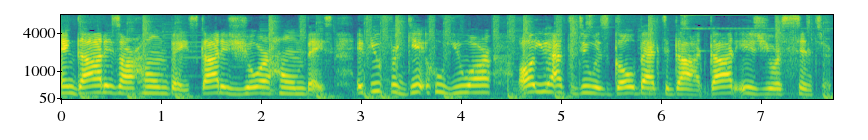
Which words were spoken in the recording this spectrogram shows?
And God is our home base. God is your home base. If you forget who you are, all you have to do is go back to God. God is your center.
